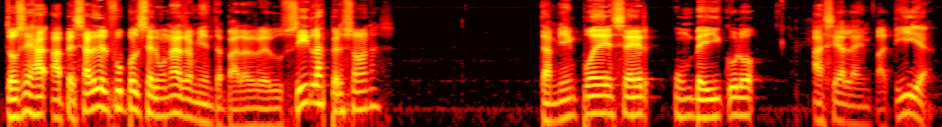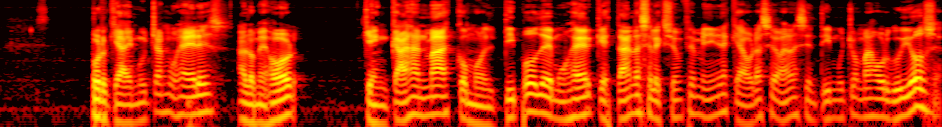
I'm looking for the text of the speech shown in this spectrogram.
Entonces, a, a pesar del fútbol ser una herramienta para reducir las personas, también puede ser un vehículo hacia la empatía. Porque hay muchas mujeres, a lo mejor, que encajan más como el tipo de mujer que está en la selección femenina, que ahora se van a sentir mucho más orgullosas,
